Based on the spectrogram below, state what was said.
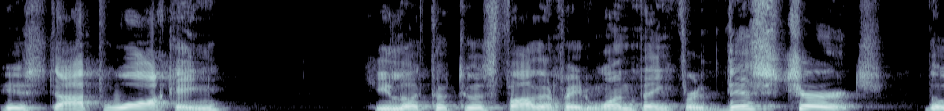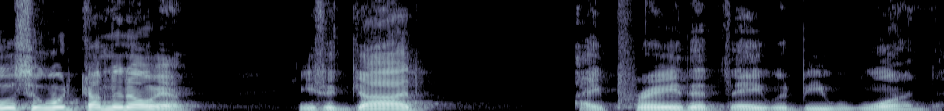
he stopped walking. He looked up to his father and prayed one thing for this church, those who would come to know him. He said, God, I pray that they would be one.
